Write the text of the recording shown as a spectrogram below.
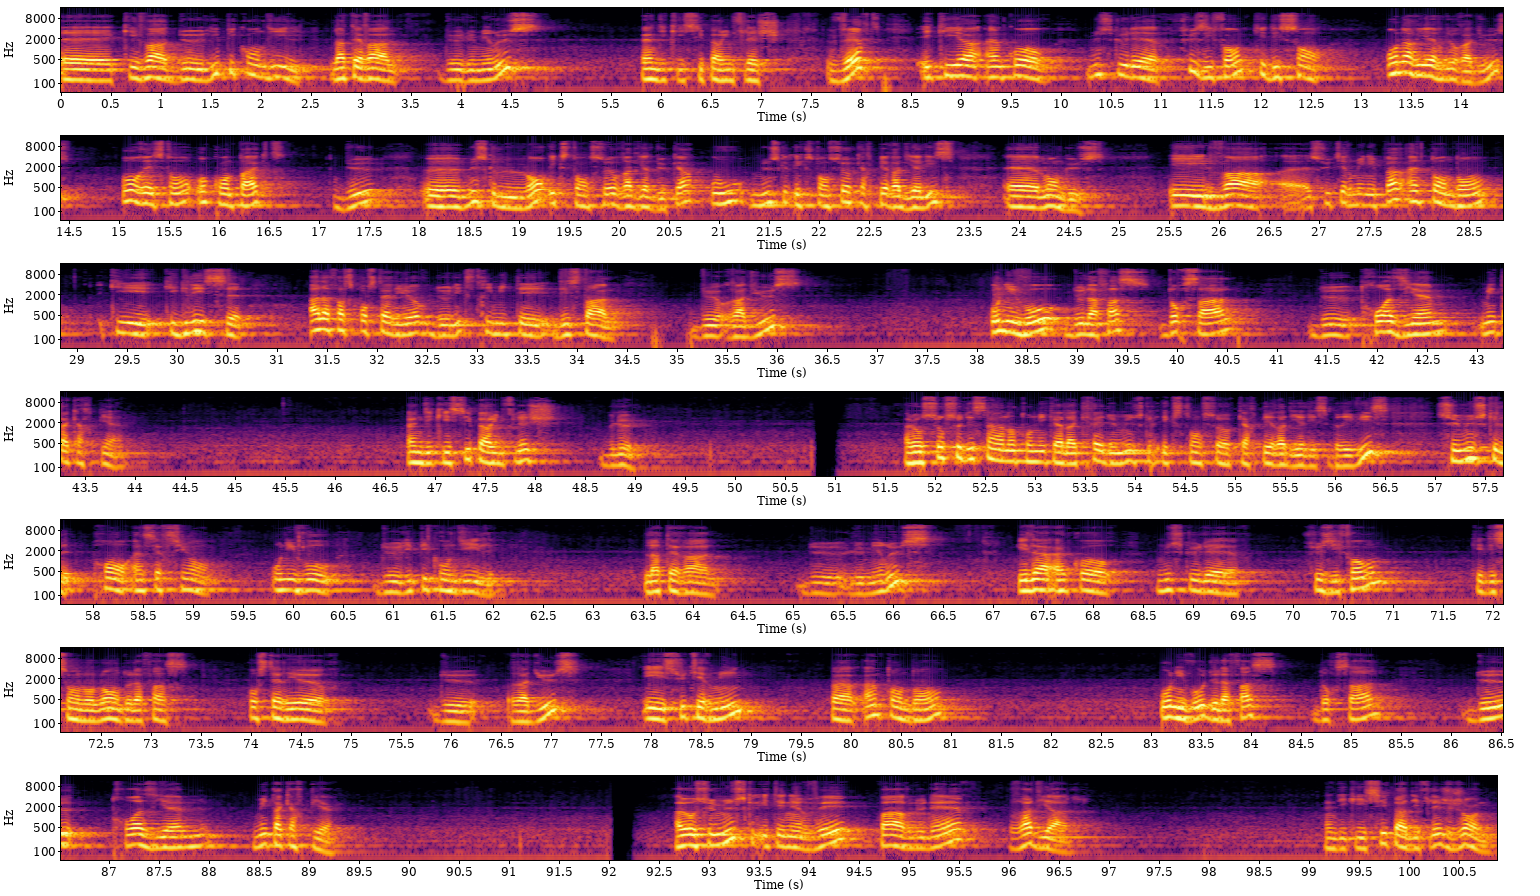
euh, qui va de l'épicondyle latéral de l'humérus, indiqué ici par une flèche verte, et qui a un corps musculaire fusiforme qui descend en arrière du radius en restant au contact du euh, muscle long extenseur radial du carpe ou muscle extenseur carpe radialis longus. Et il va euh, se terminer par un tendon qui, qui glisse à la face postérieure de l'extrémité distale du radius au niveau de la face dorsale du troisième métacarpien, indiqué ici par une flèche bleue. Alors sur ce dessin anatomique à la craie du muscle extenseur carpi radialis brevis, ce muscle prend insertion au niveau de l'épicondyle latéral de l'humérus. Il a un corps musculaire fusiforme qui descend le long de la face postérieure du radius et se termine par un tendon au niveau de la face dorsale du troisième métacarpien. Alors ce muscle est énervé par le nerf radial, indiqué ici par des flèches jaunes.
